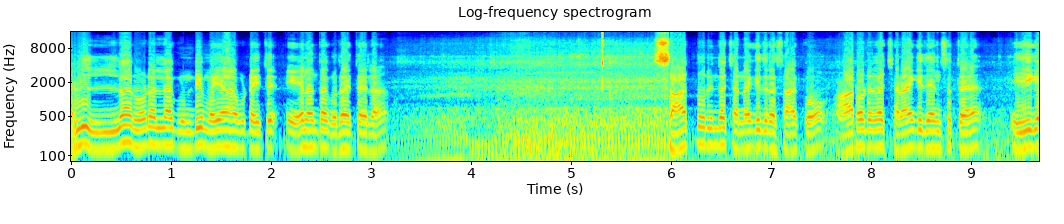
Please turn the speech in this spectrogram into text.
ಎಲ್ಲ ರೋಡೆಲ್ಲ ಗುಂಡಿ ಮಯ ಆಗ್ಬಿಟ್ಟೈತೆ ಏನಂತ ಗೊತ್ತಾಯ್ತಾ ಇಲ್ಲ. ಸಾತ್ನೂರಿಂದ ಚೆನ್ನಾಗಿದ್ರೆ ಸಾಕು. ಆ ರೋಡೆಲ್ಲ ಚೆನ್ನಾಗಿದೆ ಅನಿಸುತ್ತೆ. ಈಗ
